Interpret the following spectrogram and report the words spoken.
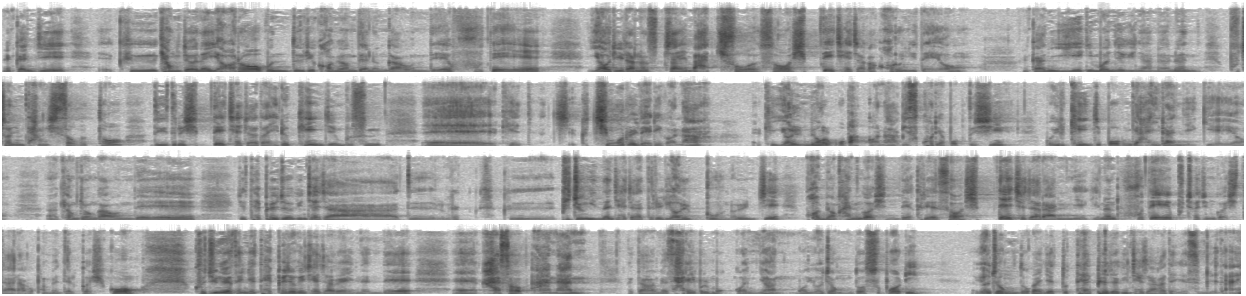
그러니까 이제 그 경전에 여러분들이 거명되는 가운데 후대에 열이라는 숫자에 맞추어서 10대 제자가 거론이 돼요. 그러니까 이 얘기 뭔 얘기냐면은 부처님 당시서부터 너희들은 10대 제자다 이렇게 이제 무슨 에, 이렇게 그 칭호를 내리거나 이렇게 열 명을 뽑았거나 미스코리아 뽑듯이 뭐 이렇게 이제 뽑은 게 아니란 얘기예요. 어, 경전 가운데에 대표적인 제자들 그러니까 그 비중 있는 제자들을 열 분을 이제 거명한 것인데 그래서 10대 제자라는 얘기는 후대에 붙여진 것이다라고 보면 될 것이고 그 중에서 이제 대표적인 제자가 있는데 에, 가섭 안한 그 다음에 사립을 목건년 뭐 요 정도 수보리 요 정도가 이제 또 대표적인 제자가 되겠습니다.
